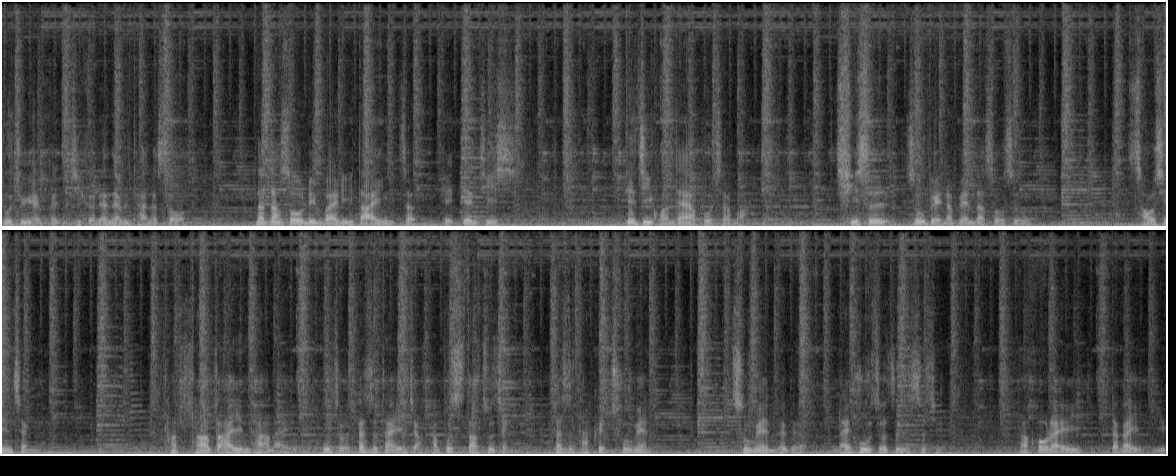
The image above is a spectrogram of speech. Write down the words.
杜庆远本几个人在那边谈的时候。那当时林百里答应这给电机电机管他要负责嘛，其实竹北那边那时候是曹新成，他他答应他来负责，但是他也讲他不是他出钱，但是他可以出面出面这个来负责这个事情。到后来大概有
